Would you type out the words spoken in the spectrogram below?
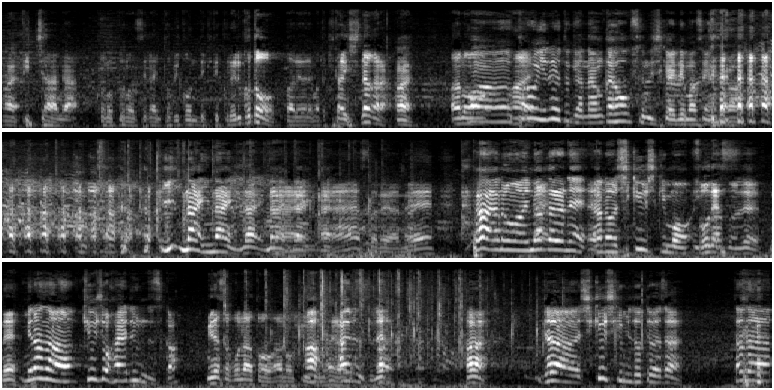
はい。ピッチャーがこのプロの世界に飛び込んできてくれることを我々また期待しながら、はい。あの、まあ、はい。プロ入れるときは南海ホークスにしか入れませんから。いないないないないない、はいなあそれはね。さああの今からね、はい。あの始球式も行きますのでね。皆さん球場入れるんですか？皆さんこの後あのあに入るんですね。はい。はい。じゃあ始球式見とってください。ただ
